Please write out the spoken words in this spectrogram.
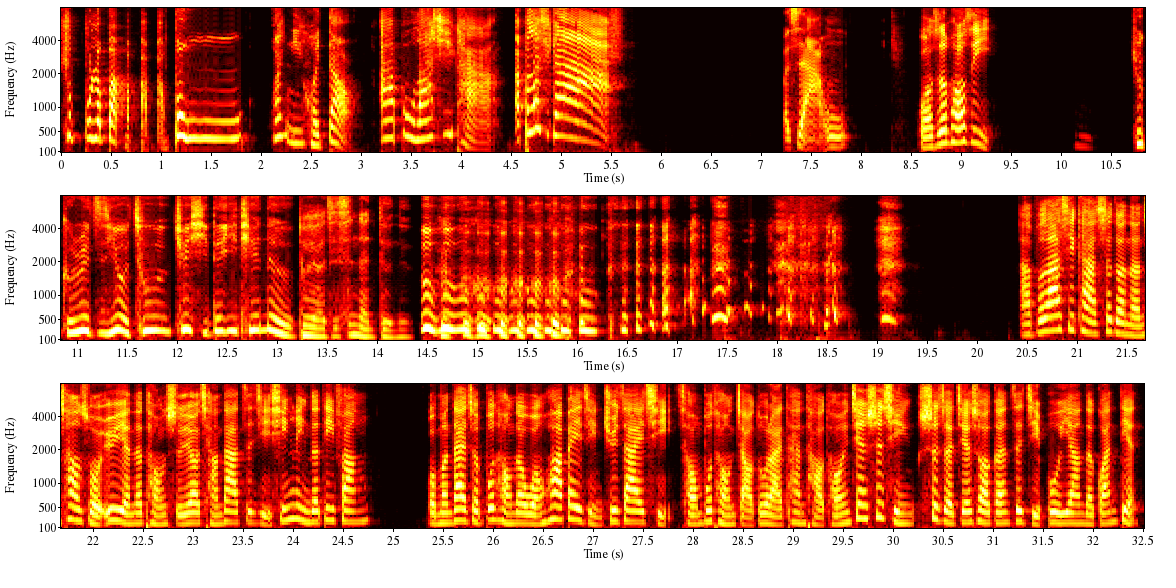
咻布拉叭叭叭叭嘣！欢迎回到阿布拉西卡，阿布拉西卡，我是阿乌，我是 Posy。缺口日子也有出缺席的一天呢。对啊，只是难得呢。阿布拉西卡是个能畅所欲言的同时又强大自己心灵的地方。我们带着不同的文化背景聚在一起，从不同角度来探讨同一件事情，试着接受跟自己不一样的观点。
